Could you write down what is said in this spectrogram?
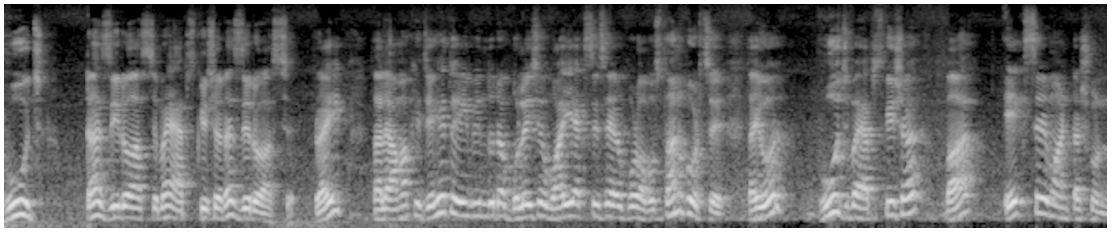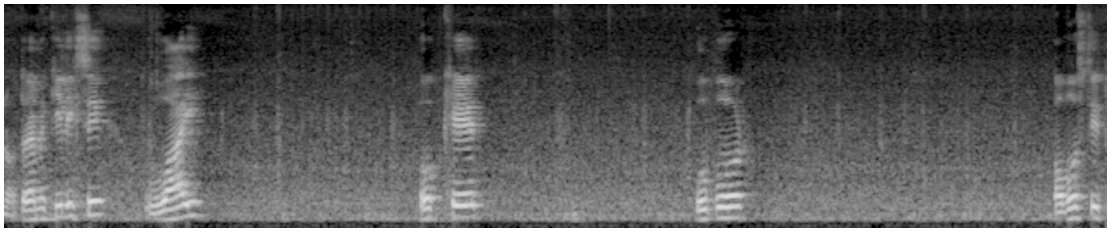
ভুজটা জিরো আসছে বা অ্যাবস্ক্রিসাটা জিরো আসছে রাইট তাহলে আমাকে যেহেতু এই বিন্দুটা বলেছে ওয়াই অ্যাক্সিসের উপর অবস্থান করছে, তাই ওর ভুজ বা অ্যাবস্ক্রিসা বা এক্সের মানটা শূন্য। তো আমি কি লিখছি? ওয়াই অক্ষের উপর অবস্থিত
